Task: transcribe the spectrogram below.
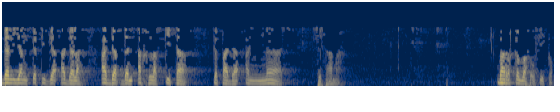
Dan yang ketiga adalah adab dan akhlak kita kepada anas sesama. Barakallahu fikum.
